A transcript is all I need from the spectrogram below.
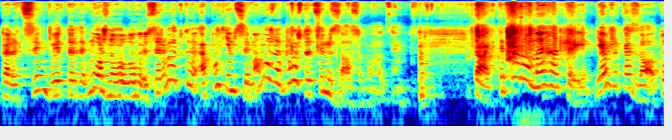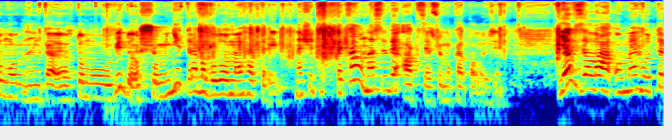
перед цим витерти. Можна вологою серветкою, а потім цим, а можна просто цим засобом одним. Так, тепер омега-3. Я вже казала в тому, тому відео, що мені треба було омега-3. Значить, така у нас іде акція в цьому каталозі. Я взяла омегу-3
